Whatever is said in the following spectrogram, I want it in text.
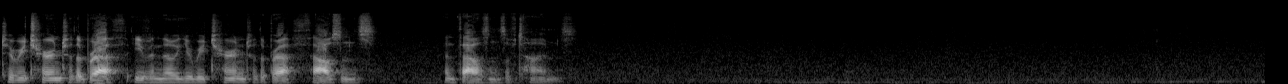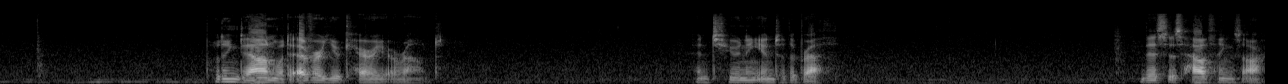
To return to the breath even though you return to the breath thousands and thousands of times. Putting down whatever you carry around and tuning into the breath. This is how things are.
